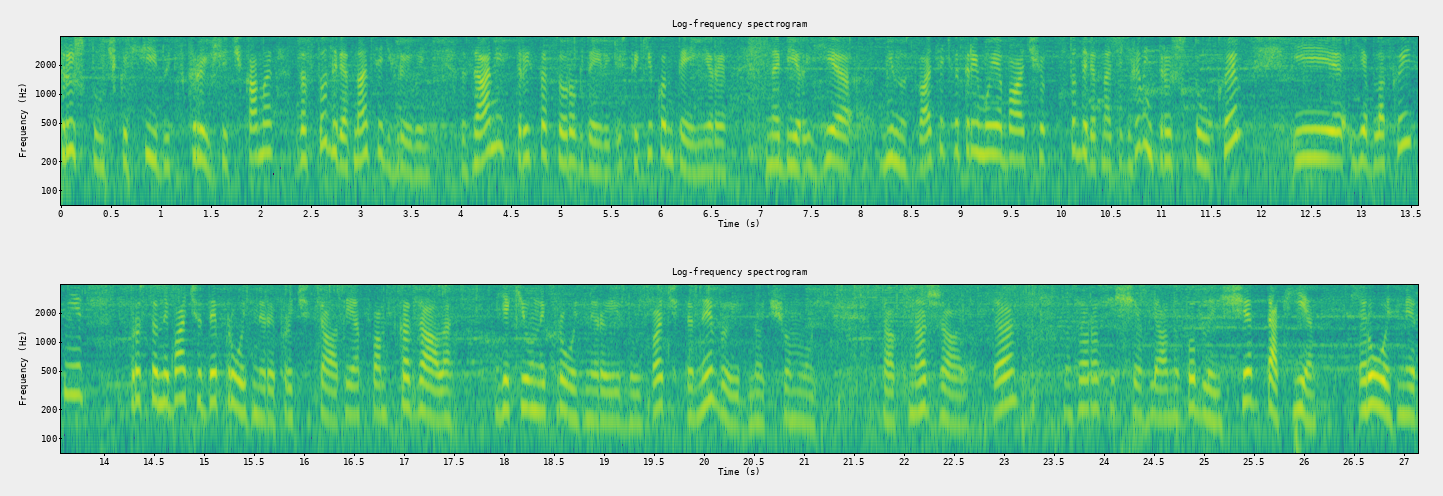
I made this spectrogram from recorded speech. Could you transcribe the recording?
три штучки, всі йдуть з кришечками за 119 гривень, замість 349. Ось такі контейнери. Набір є мінус 20 витримує, бачу, 119 гривень, три штуки. І є блакитні. Просто не бачу, де б розміри прочитати. Я б вам сказала, які у них розміри йдуть. Бачите, не видно чомусь. Так, на жаль, да? ну, зараз іще гляну поближче. Так, є розмір.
